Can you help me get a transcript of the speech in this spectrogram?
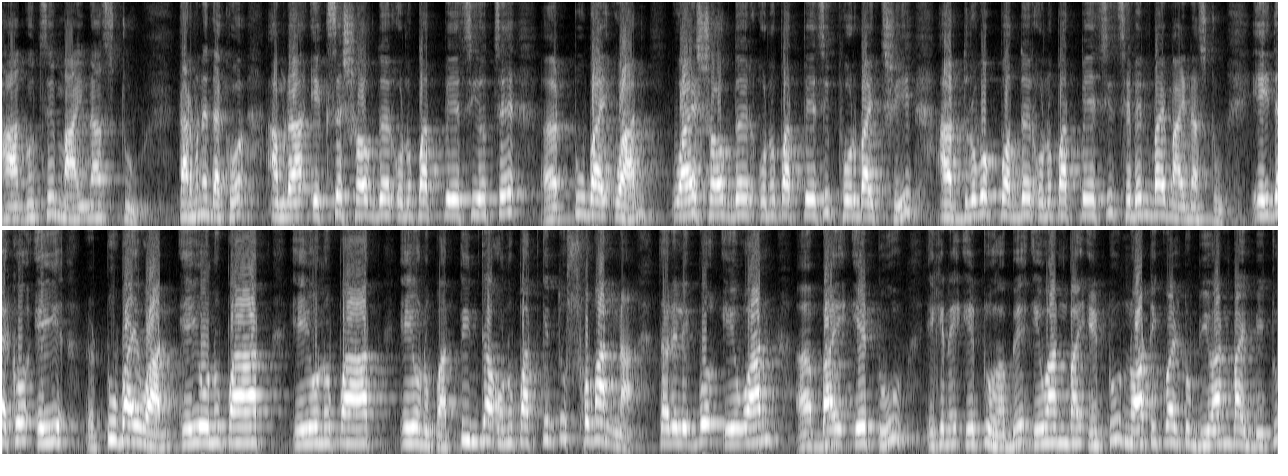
ভাগ হচ্ছে মাইনাস টু তার মানে দেখো, আমরা এক্সের সহগদ্বয়ের অনুপাত পেয়েছি হচ্ছে টু বাই ওয়ান ওয়াইয়ের সহগদ্বয়ের অনুপাত পেয়েছি ফোর বাই থ্রি আর দ্রবক পদ্মের অনুপাত পেয়েছি সেভেন বাই মাইনাস টু এই দেখো, এই টু বাই ওয়ান এই অনুপাত এই অনুপাত এই অনুপাত, তিনটা অনুপাত কিন্তু সমান না। তাহলে লিখব A one by A two এখানে এ টু হবে। A one by A two not equal to B one by B two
